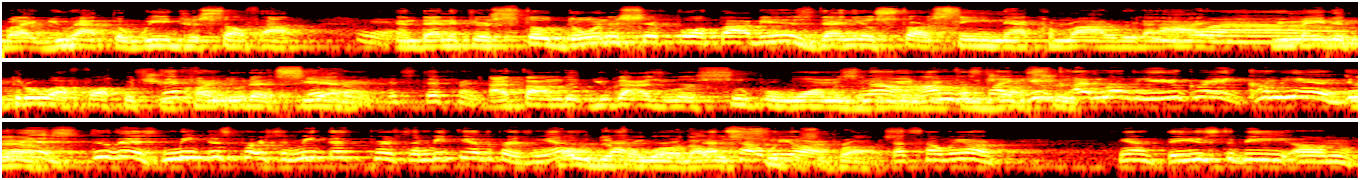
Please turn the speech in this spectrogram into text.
Like you have to weed yourself out. Yeah. And then if you're still doing this shit four or five years, then you'll start seeing that camaraderie. Like, all right, Wow. you made it through. I fuck with you. different. Come do this. It's yeah. different. It's different. I found that you guys were super warm as a no, community I'm just like, you, I love you. You're great. Come here. Do Yeah. this. Do this. Meet this person. Meet this person. Meet the other person. Yeah, Whole different world. I that's was how we super are. surprised. That's how we are. Yeah, they used to be um,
